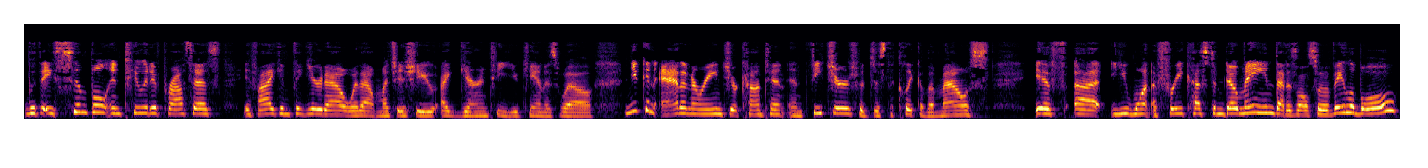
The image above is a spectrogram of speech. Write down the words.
with a simple, intuitive process. If I can figure it out without much issue, I guarantee you can as well. And you can add and arrange your content and features with just the click of a mouse. If uh, you want a free custom domain, that is also available.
